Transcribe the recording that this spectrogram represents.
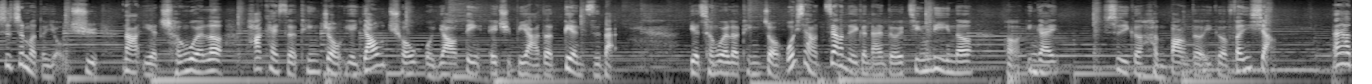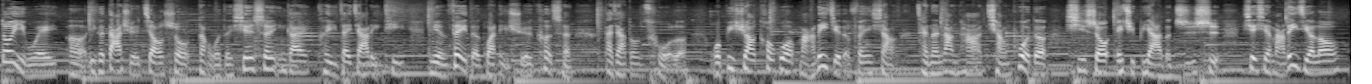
是这么的有趣，那也成为了 Podcast 的听众，也要求我要订 HBR 的电子版，也成为了听众。我想这样的一个难得经历呢，呃，应该。是一个很棒的一个分享，大家都以为呃一个大学教授，那我的先生应该可以在家里听免费的管理学课程，大家都错了，我必须要透过玛丽姐的分享，才能让他强迫的吸收 HBR 的知识。谢谢玛丽姐喽。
